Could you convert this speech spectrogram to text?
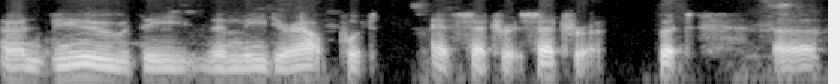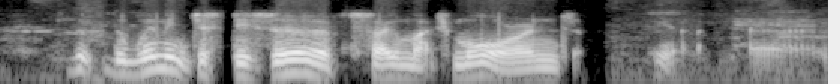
and, view the the media output, etc., etc. But uh, the, the, women just deserved so much more, and you know, uh,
